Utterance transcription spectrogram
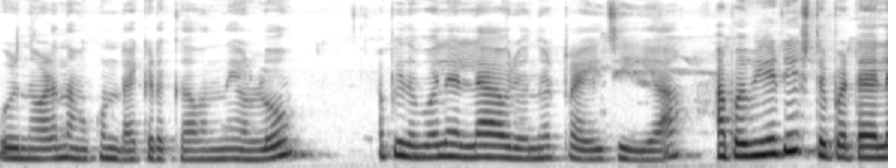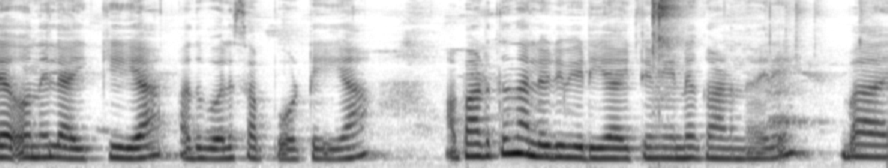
ഉഴുന്നവട നമുക്ക് ഉണ്ടാക്കിയെടുക്കാവുന്നേ ഉള്ളൂ. അപ്പോൾ ഇതുപോലെ എല്ലാവരും ഒന്ന് ട്രൈ ചെയ്യുക. അപ്പോൾ വീഡിയോ ഇഷ്ടപ്പെട്ടാൽ ഒന്ന് ലൈക്ക് ചെയ്യുക അതുപോലെ സപ്പോർട്ട് ചെയ്യുക. അപ്പോൾ അടുത്ത നല്ലൊരു വീഡിയോ ആയിട്ട് വീണ്ടും കാണുന്നവരെ ബൈ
